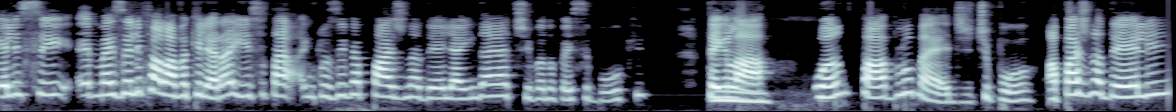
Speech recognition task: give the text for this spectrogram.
Ele se. Mas ele falava que ele era isso, tá? Inclusive a página dele ainda é ativa no Facebook. Tem hum. lá Juan Pablo Med. Tipo, a página dele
